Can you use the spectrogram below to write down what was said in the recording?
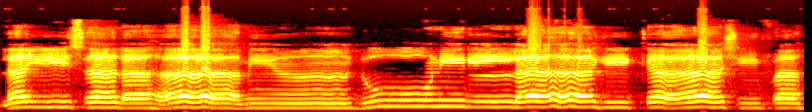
ليس لها من دون الله كاشفة.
